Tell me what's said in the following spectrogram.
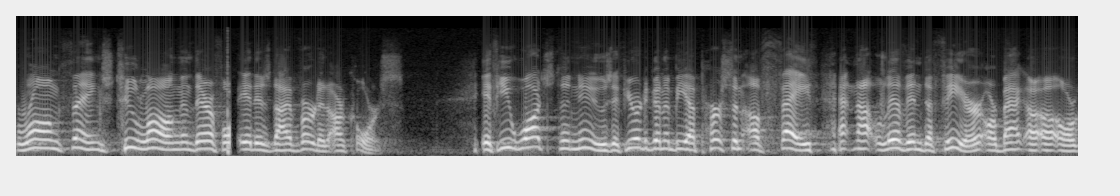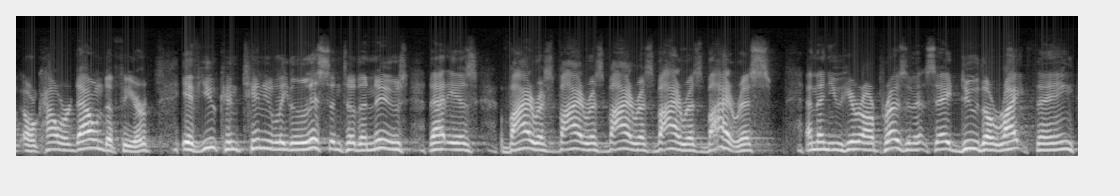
wrong things too long and therefore it has diverted our course? If you watch the news, if you're going to be a person of faith and not live into fear or, back, uh, uh, or, or cower down to fear, if you continually listen to the news that is virus, virus, virus, virus, virus, and then you hear our president say, do the right thing,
